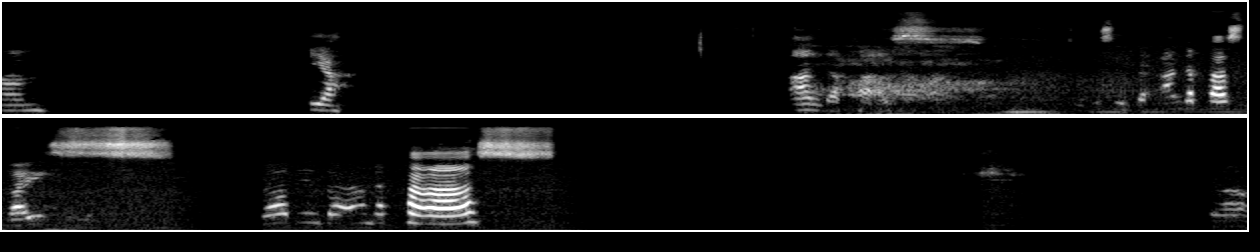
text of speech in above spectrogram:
Um, yeah, underpass. This is the underpass, guys. That is the underpass. Yeah.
